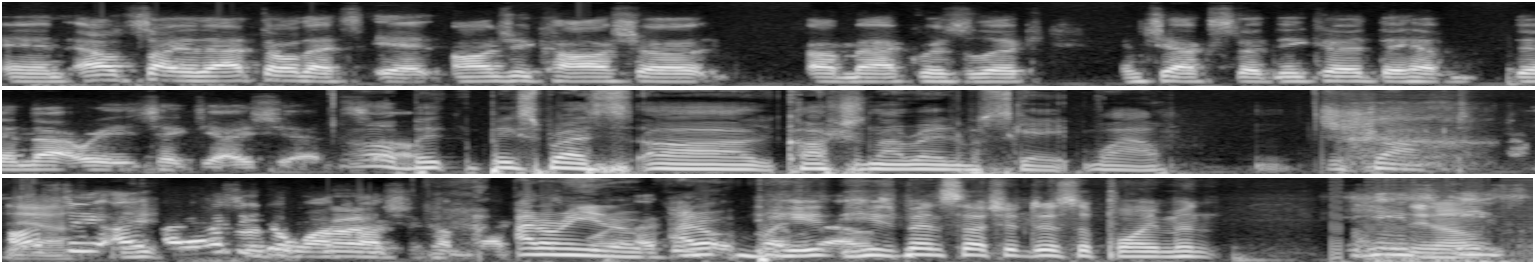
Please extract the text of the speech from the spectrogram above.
And outside of that, though, that's it. Ondrej Kase, uh, Matt Grzelcyk, and Jack Studnicka, they have they're not ready to take the ice yet. So. oh, big big surprise. Uh, Kosh is not ready to skate. Wow, just shocked. honestly, I, I honestly don't want Kase to come back. I don't either. think I don't- he'll but he, find out. he's been such a disappointment. he's, you know, he's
